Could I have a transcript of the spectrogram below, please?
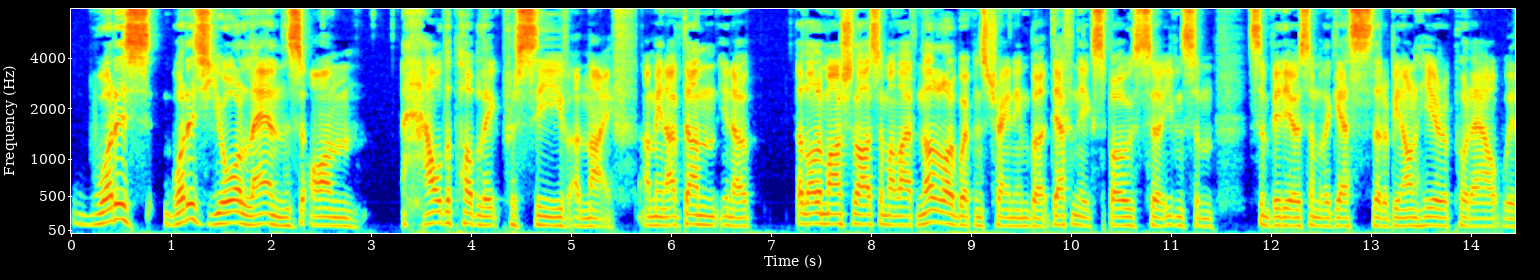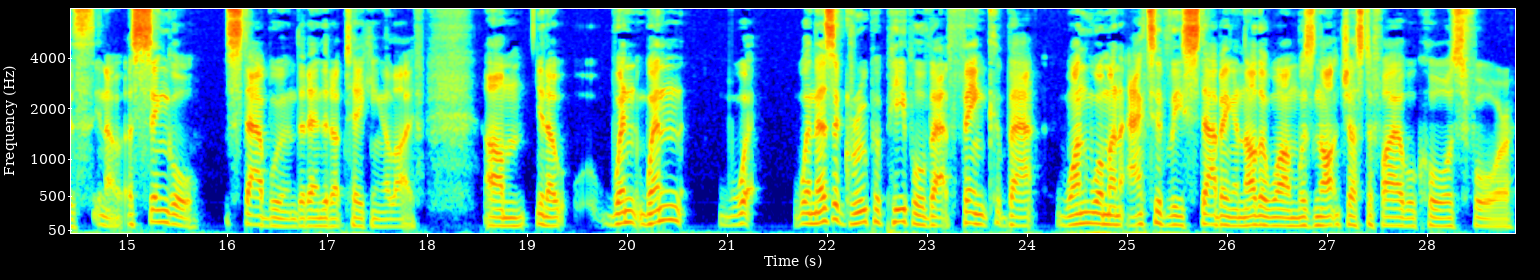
What is what is your lens on how the public perceive a knife. I mean, I've done, you know, a lot of martial arts in my life, not a lot of weapons training, but definitely exposed to even some, some videos some of the guests that have been on here have put out with, you know, a single stab wound that ended up taking a life. Um, you know, when, when, wh- when there's a group of people that think that one woman actively stabbing another one was not justifiable cause for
